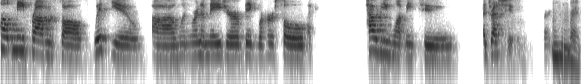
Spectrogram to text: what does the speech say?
help me problem solve with you uh, when we're in a major big rehearsal. Like, how do you want me to address you? Mhm. Right.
